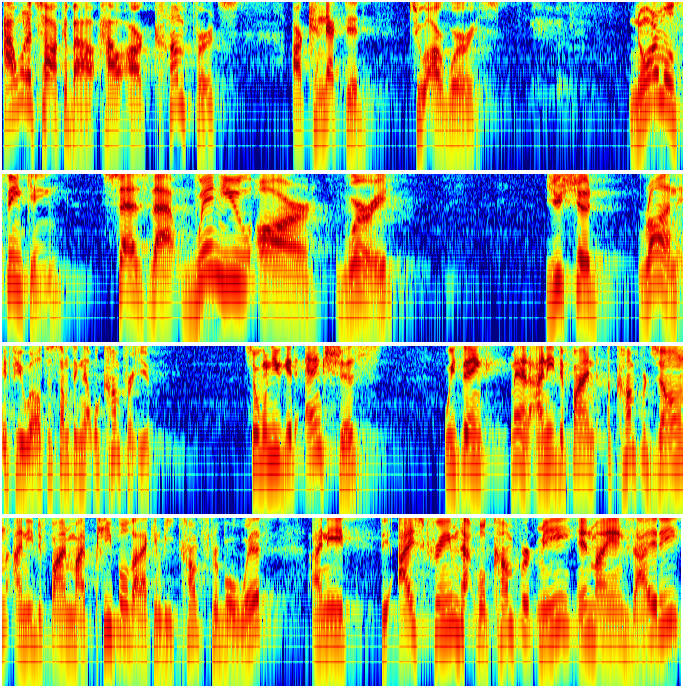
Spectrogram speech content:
I want to talk about how our comforts are connected to our worries. Normal thinking says that when you are worried, you should run, if you will, to something that will comfort you. So when you get anxious, we think, man, I need to find a comfort zone. I need to find my people that I can be comfortable with. I need the ice cream that will comfort me in my anxiety.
